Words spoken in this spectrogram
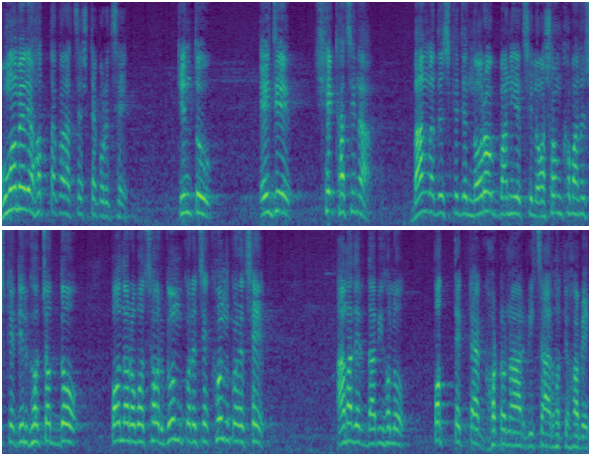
বোমা মেরে হত্যা করার চেষ্টা করেছে। কিন্তু এই যে শেখ হাসিনা বাংলাদেশকে যে নরক বানিয়েছিল, অসংখ্য মানুষকে দীর্ঘ চোদ্দ, পনেরো বছর গুম করেছে, খুন করেছে, আমাদের দাবি হলো প্রত্যেকটা ঘটনার বিচার হতে হবে।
